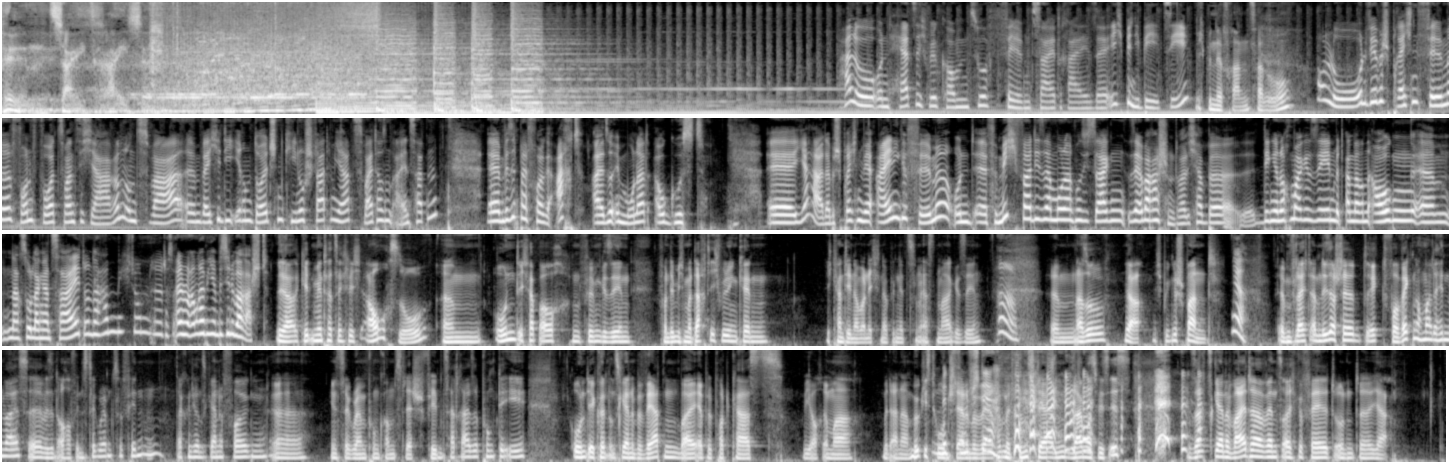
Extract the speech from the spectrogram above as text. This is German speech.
Filmzeitreise. Hallo und herzlich willkommen zur Filmzeitreise. Ich bin die BEC. Ich bin der Franz, hallo. Hallo und wir besprechen Filme von vor 20 Jahren und zwar äh, welche, die ihren deutschen Kinostart im Jahr 2001 hatten. Äh, wir sind bei Folge 8, also im Monat August. Äh, ja, da besprechen wir einige Filme und äh, für mich war dieser Monat, muss ich sagen, sehr überraschend, weil ich habe äh, Dinge nochmal gesehen mit anderen Augen ähm, nach so langer Zeit und da haben mich schon, äh, das eine oder andere hat mich ein bisschen überrascht. Ja, geht mir tatsächlich auch so. Ähm, und ich habe auch einen Film gesehen, von dem ich mal dachte, ich würde ihn kennen. Ich kannte ihn aber nicht und habe ihn jetzt zum ersten Mal gesehen. Ah, Ähm, also, ja, ich bin gespannt. ja. Ähm, vielleicht an dieser Stelle direkt vorweg nochmal der Hinweis, äh, wir sind auch auf Instagram zu finden. Da könnt ihr uns gerne folgen. Äh, Instagram.com slash filmzeitreise.de Und ihr könnt uns gerne bewerten bei Apple Podcasts, wie auch immer, mit einer möglichst hohen Sternebewertung, mit fünf Sternen, sagen wir es, wie es ist. Sagt's gerne weiter, wenn es euch gefällt und äh, ja,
